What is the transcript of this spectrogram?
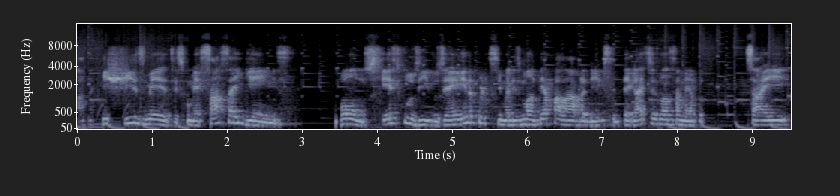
a daqui X meses começar a sair games bons, exclusivos, e ainda por cima eles manter a palavra de pegar esses lançamentos, sair,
